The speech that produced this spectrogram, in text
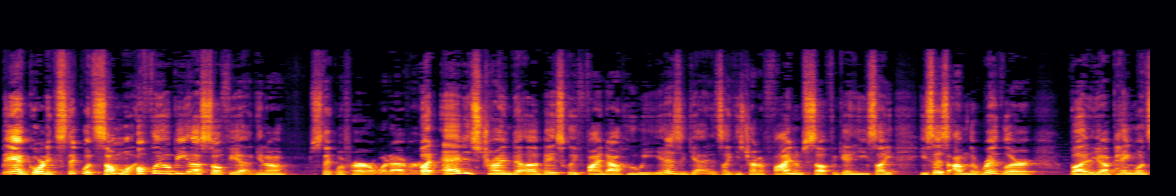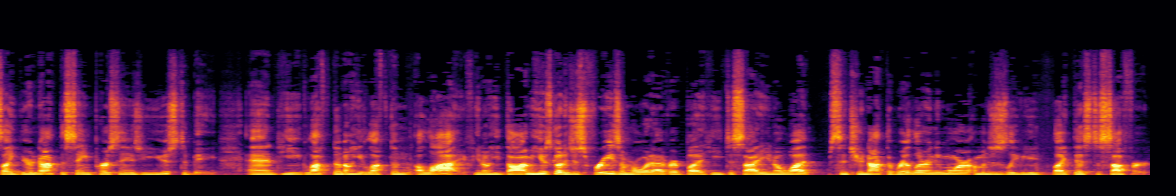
man, Gordon, stick with someone. Hopefully it'll be uh, Sofia, you know, stick with her or whatever. But Ed is trying to uh, basically find out who he is again. It's like he's trying to find himself again. He's like, he says, I'm the Riddler, but yeah, Penguin's like, you're not the same person as you used to be, and he left him. He left him alive. You know, he thought I mean, he was going to just freeze him or whatever, but he decided, you know what? Since you're not the Riddler anymore, I'm gonna just leave you like this to suffer.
